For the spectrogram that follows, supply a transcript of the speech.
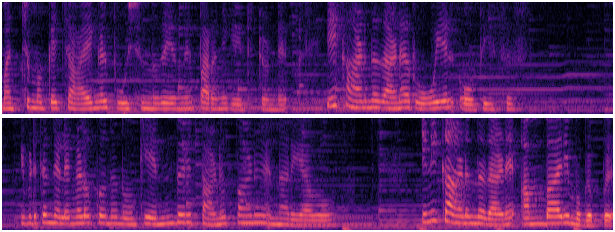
മച്ചുമൊക്കെ ചായങ്ങൾ പൂശുന്നത് എന്ന് പറഞ്ഞു കേട്ടിട്ടുണ്ട്. ഈ കാണുന്നതാണ് റോയൽ ഓഫീസസ്. ഇവിടുത്തെ നിലങ്ങളൊക്കെ ഒന്ന് നോക്കി എന്തൊരു തണുപ്പാണ് എന്നറിയാവോ? ഇനി കാണുന്നതാണ് അമ്പാരി മുഖപ്പ്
